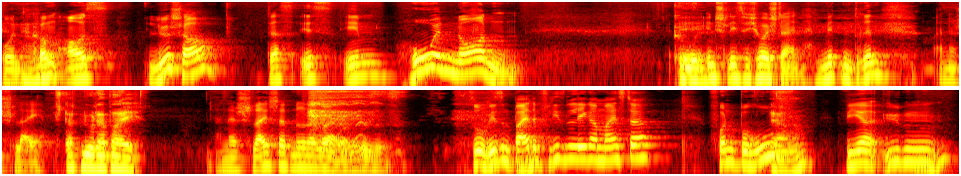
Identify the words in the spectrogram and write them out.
Und komme aus Lürschau. Das ist im hohen Norden äh, in Schleswig-Holstein. Mittendrin an der Schlei. Statt nur dabei. An der Schlei statt nur dabei. So ist es. So, wir sind beide Fliesenlegermeister von Beruf. Ja. Wir üben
